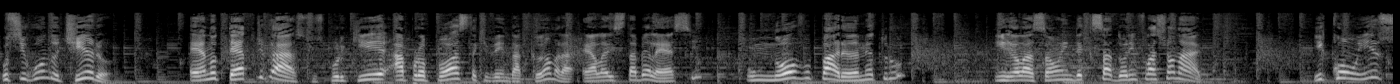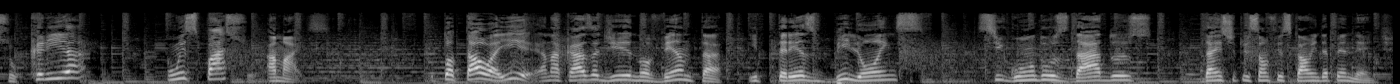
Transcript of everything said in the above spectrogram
O segundo tiro é no teto de gastos, porque a proposta que vem da Câmara, ela estabelece um novo parâmetro em relação ao indexador inflacionário. E com isso cria um espaço a mais. O total aí é na casa de 93 bilhões, segundo os dados da instituição fiscal independente.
